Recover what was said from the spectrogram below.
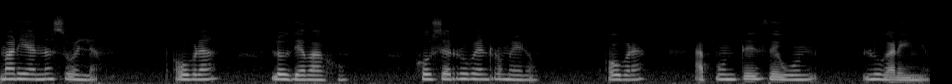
Mariana Suela. Obra Los de Abajo. José Rubén Romero. Obra Apuntes de un lugareño.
